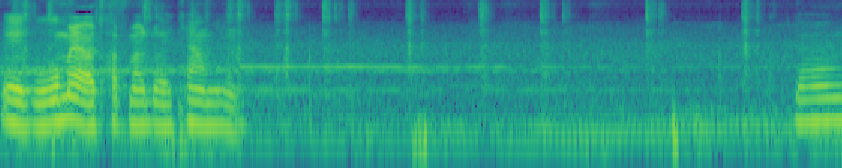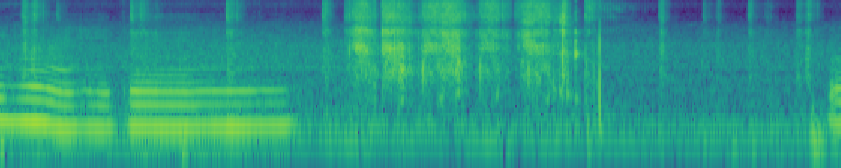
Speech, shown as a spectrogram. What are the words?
เอ้ยกูก็ไม่ได้เอาท็อตมาด้วยช่างมันร้องไห้ให้เธอโอ้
